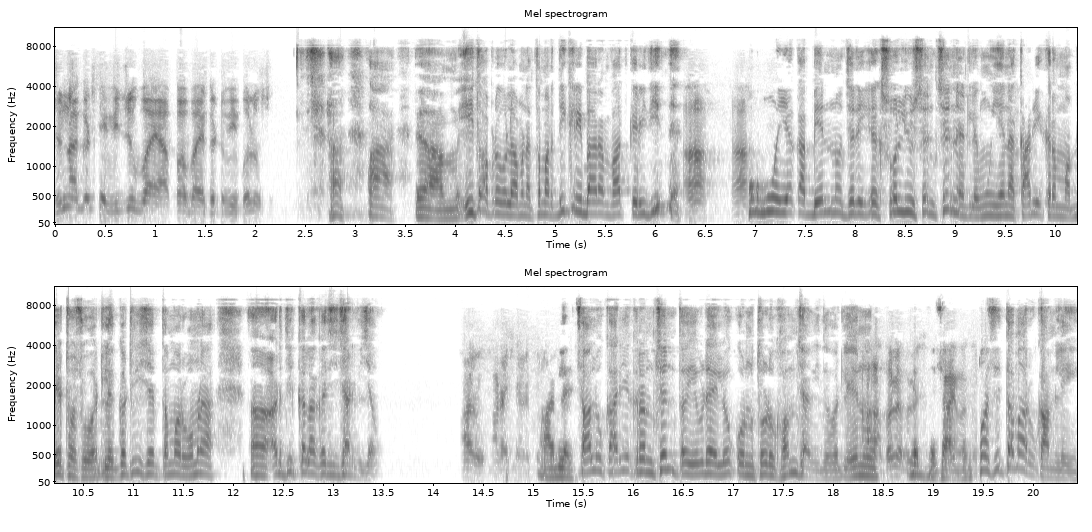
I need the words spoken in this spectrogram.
જુનાગઢથી વિજુભાઈ આપાભાઈ ગઢવી બોલું છું. હા હા ઈ તો આપણે ઓલા હમણાં તમારી દીકરી બારામાં વાત કરી હતી ને? હા એક આ બેનનો જરીક એક સોલ્યુશન છે ને એટલે હું એના કાર્યક્રમમાં બેઠો છું. એટલે ગઢવી સાહેબ તમારું હમણાં અડધી કલાક હજી જાળવી હા, એટલે ચાલુ કાર્યક્રમ છે ને તો એવડે લોકોનું થોડુંક સમજાવી દો એટલે એનું પછી તમારું કામ લઈ.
